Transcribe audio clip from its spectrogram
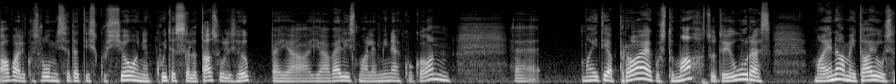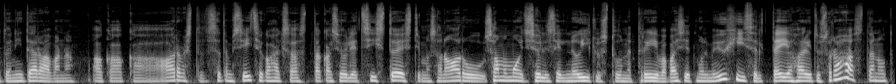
avalikus ruumis seda diskussiooni, et kuidas selle tasulise õppe ja, ja välismaale minekuga on ma ei tea, praeguste mahtude juures ma enam ei taju seda nii teravana, aga, aga arvestades seda, mis seitse-kaheksa aastat tagasi oli, et siis tõesti ma saan aru, samamoodi see oli selline õiglustunnet riivav asi, et me oleme ühiselt teie haridust rahastanud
